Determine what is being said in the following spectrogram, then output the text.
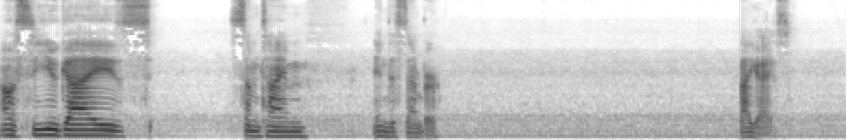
I'll see you guys sometime in December. Bye, guys.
